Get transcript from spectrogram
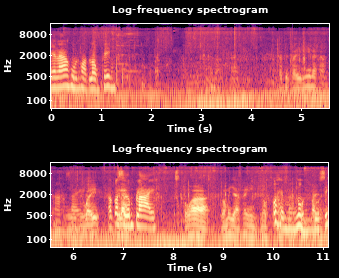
ยายลาหูหอดลองเพ่งเราจะใส่อย่างนี้นะครับอะนี่ใส่ถือไว้ แล้วก็วลาเสริมปลาย เพราะว่าเราไม่อยากให้เราโอ้ยมึงหนุ่นพ้ไปดูสิ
